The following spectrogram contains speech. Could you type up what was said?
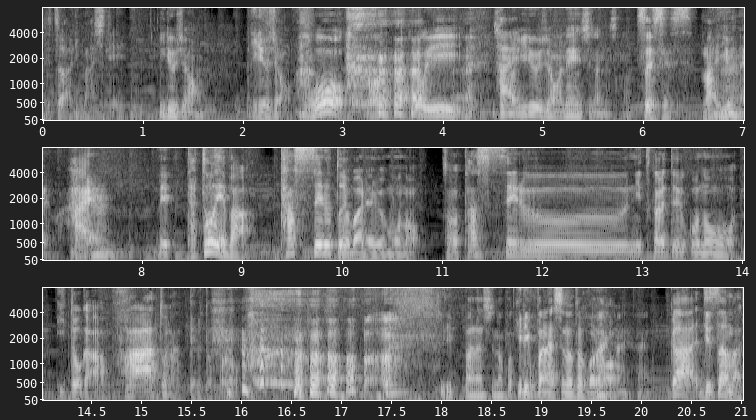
実はありまして。イリュージョン？イリュージョン。おおかっこいい。そのイリュージョンが年始なんですか、そうですそうです。まあ言うなれば、はい、うん。で例えばタッセルと呼ばれるもの。そのタッセルに使われているこの糸がファーっとなってるところ。切りっぱなしのこと。切りっぱなしのところ。が実はまあ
